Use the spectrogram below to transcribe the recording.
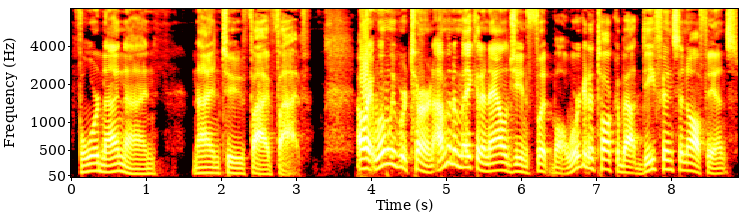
499 9255. All right, when we return, I'm going to make an analogy in football. We're going to talk about defense and offense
